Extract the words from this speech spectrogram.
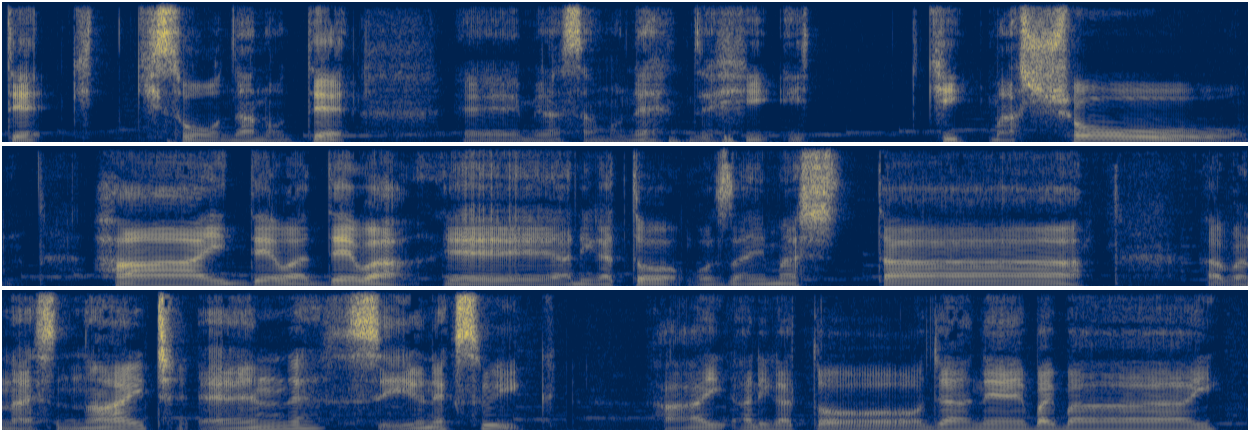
てきそうなので、えー、皆さんもね、ぜひ行きましょう。はい。ではでは、えー、ありがとうございました。Have a nice night and see you next week. はい。ありがとう。じゃあね。バイバイ。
